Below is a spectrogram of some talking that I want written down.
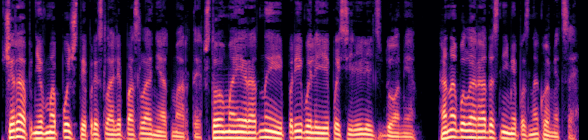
Вчера пневмопочтой прислали послание от Марты, что мои родные прибыли и поселились в доме. Она была рада с ними познакомиться.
